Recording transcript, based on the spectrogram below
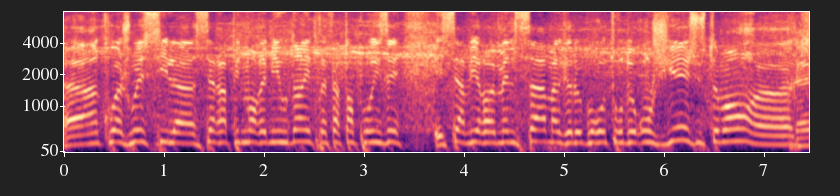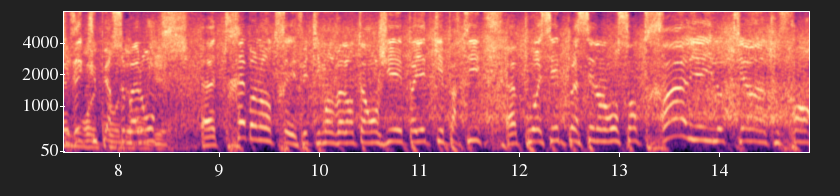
euh, a un coup à jouer. S'il sert rapidement Rémi Houdin, il préfère temporiser et servir euh, Mensa malgré le bon retour de Rongier, justement, euh, qui bon récupère ce ballon. Euh, très bonne entrée, effectivement, de Valentin Rongier. Et Payet qui est parti euh, pour essayer de placer dans le rond central. Et il obtient un coup franc.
